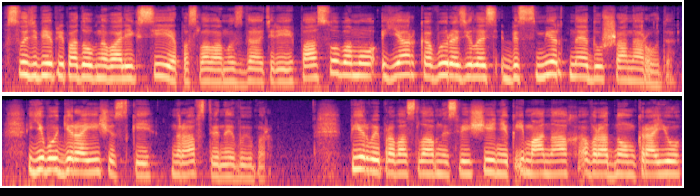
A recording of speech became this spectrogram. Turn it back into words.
В судьбе преподобного Алексея, по словам издателей, по-особому ярко выразилась бессмертная душа народа, его героический нравственный выбор. Первый православный священник и монах в родном краю.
